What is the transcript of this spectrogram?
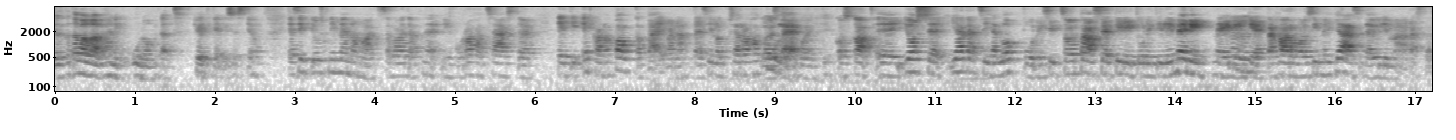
jotka tavallaan vähän niin unohdat hetkellisesti. Joo. Ja sitten just nimenomaan, että sä laitat ne niin kuin rahat säästöön heti ekana palkkapäivänä tai silloin kun se raha Loistava tulee. pointti. Koska e, jos se jätät siihen loppuun, niin sit se on taas se tili tuli tili meni meininki, Mm. että harvoin sinne jää sitä ylimääräistä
